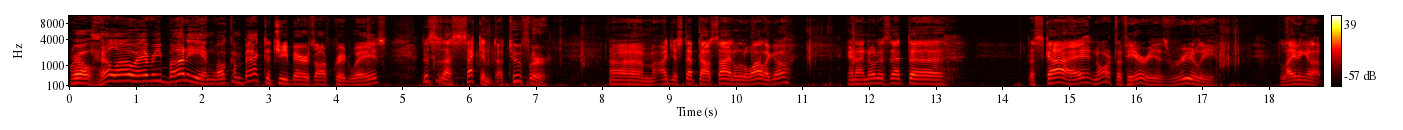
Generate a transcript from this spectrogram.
Well, hello everybody and welcome back to G-Bear's Off-Grid Ways. This is a second, a twofer. Um, I just stepped outside a little while ago and I noticed that uh, the sky north of here is really lighting up.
